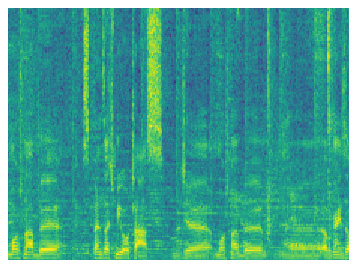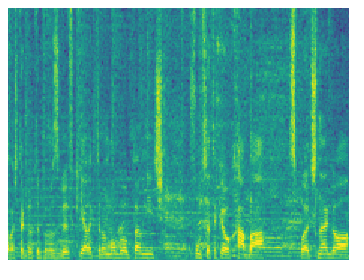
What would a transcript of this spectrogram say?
można by spędzać miło czas, gdzie można by organizować tego typu rozgrywki, ale które mogą pełnić funkcję takiego huba społecznego,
